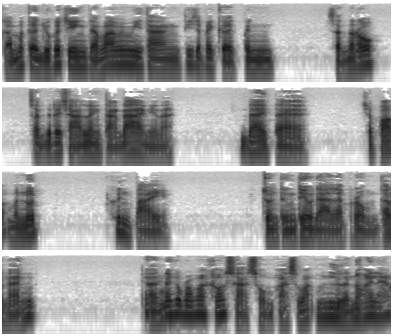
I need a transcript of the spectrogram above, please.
กลับมาเกิดอยู่ก็จริง แต่ว่าไม่มีทางที่จะไปเกิดเป็นสัตว์นรก สัตว์เดรัจฉานอะไรต่างได้เนี่ยนะได้แต่เฉพาะมนุษย์ขึ้นไป จนถึงเทวดาและพรหมเท่านั้นนั่นก็เพราะว่าเขาสะสมอาสวะมันเหลือน้อยแล้ว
